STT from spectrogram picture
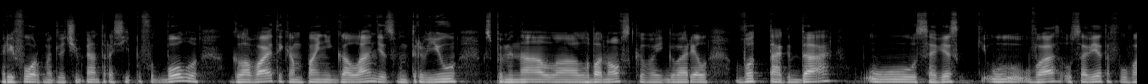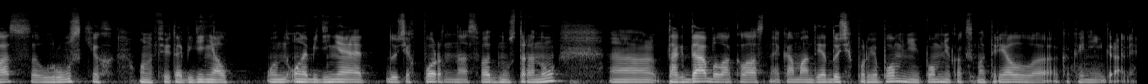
реформы для чемпионата России по футболу, глава этой компании голландец в интервью вспоминал Лобановского и говорил, вот тогда у, советских, у вас, у советов, у вас, у русских, он все это объединял он, он объединяет до сих пор нас в одну страну. А, тогда была классная команда, я до сих пор ее помню и помню, как смотрел, а, как они играли.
